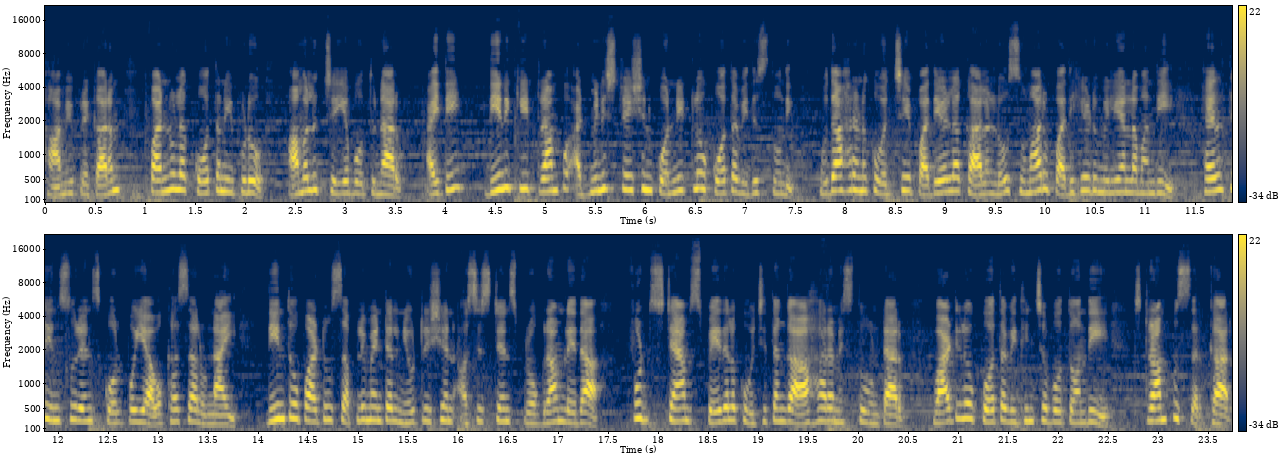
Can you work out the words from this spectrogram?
హామీ ప్రకారం పన్నుల కోతను ఇప్పుడు అమలు చేయబోతున్నారు. అయితే దీనికి ట్రంప్ అడ్మినిస్ట్రేషన్ కొన్నిట్లో కోత విధిస్తుంది. ఉదాహరణకు వచ్చే పదేళ్ళ కాలంలో సుమారు పదిహేడు మిలియన్ల మంది హెల్త్ ఇన్సూరెన్స్ కోల్పోయే అవకాశాలున్నాయి. దీంతో పాటు సప్లిమెంటల్ న్యూట్రిషన్ అసిస్టెన్స్ ప్రోగ్రాం లేదా ఫుడ్ స్టాంప్స్ పేదలకు ఉచితంగా ఆహారం ఇస్తూ ఉంటారు. వాటిలో కోత విధించబోతోంది ట్రంప్ సర్కార్.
